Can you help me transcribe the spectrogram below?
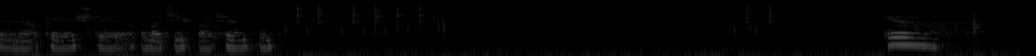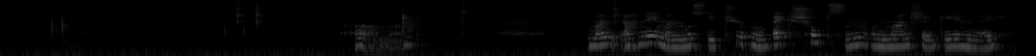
Ja, okay, ich stehe relativ weit hinten. Ja. Oh Mann. Man, ach nee, man muss die Türen wegschubsen und manche gehen nicht.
